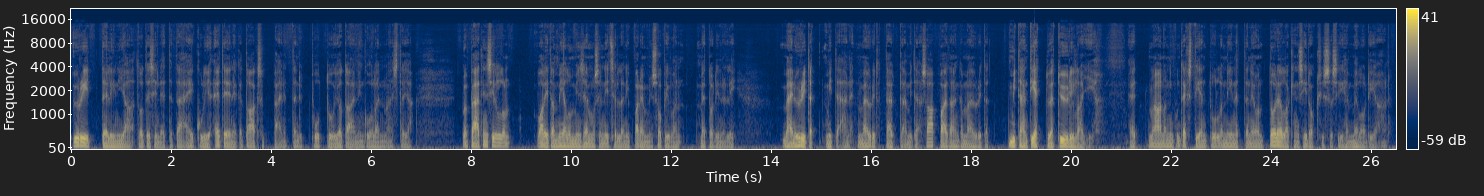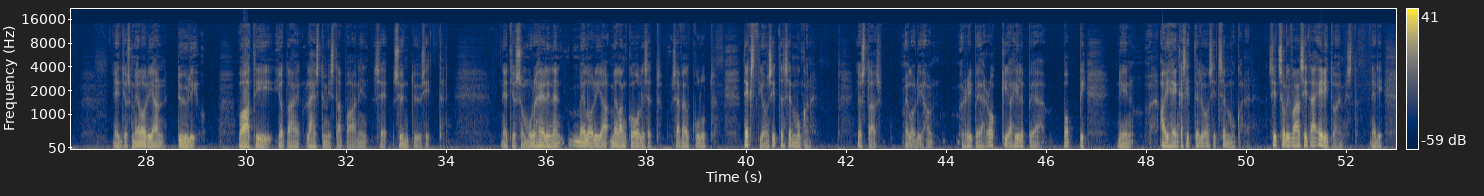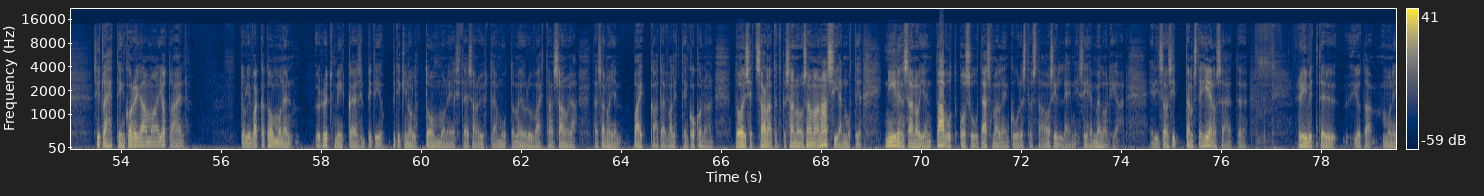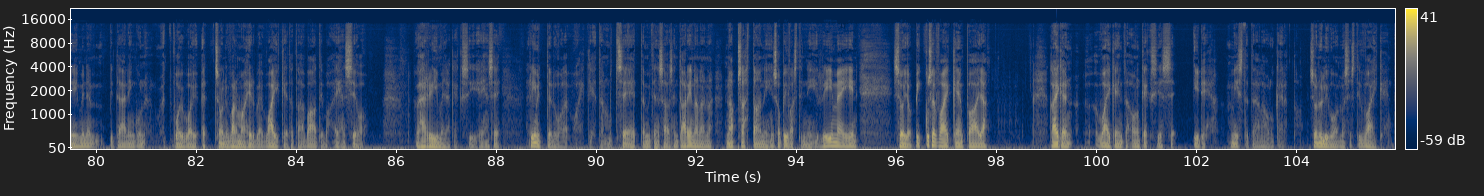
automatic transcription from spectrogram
yrittelin ja totesin, että tämä ei kulje eteen eikä taaksepäin, että nyt puuttuu jotain niin kuin olennaista. Ja mä päätin silloin valita mieluummin semmoisen itselleni paremmin sopivan metodin, eli mä en yritä mitään, mä yritä täyttää mitään saappaita, enkä mä yritä mitään tiettyä tyylilajia. Mä annan niin tekstien tulla niin, että ne on todellakin sidoksissa siihen melodiaan. Et jos melodian tyyli vaatii jotain lähestymistapaa, niin se syntyy sitten. Et jos on murheellinen melodia, melankooliset sävelkulut. Teksti on sitten sen mukana. Jos taas melodia on ripeä rokki ja hilpeä poppi, niin aiheen käsittely on sitten sen mukainen. Sitten se oli vaan sitä editoimista. Eli sitten lähdettiin korjaamaan jotain. Oli vaikka tommonen rytmiikka ja se piti, pitikin olla tommonen ja sitä ei saanut yhtään muuttaa. Mä jouduin vaihtamaan sanoja tai sanojen paikkaa tai valitteen kokonaan toiset sanat, jotka sanoo saman asian, mutta niiden sanojen tavut osuu täsmälleen 16 osilleen niin siihen melodiaan. Eli se on sitten tämmöistä hienosäätöä. Riimittely, jota moni ihminen pitää niin kuin, että voi voi, että se on varmaan hirveän vaikeaa tai vaativaa. Eihän se ole. Vähän riimejä keksii. Eihän se riimittely ole vaikeaa, mutta se, että miten saa sen tarinan aina napsahtaa niihin sopivasti niihin riimeihin, se on jo pikkusen vaikeampaa ja kaiken vaikeinta on keksiä se idea, mistä tämä laulu kertoo. Se on ylivoimaisesti vaikeinta.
